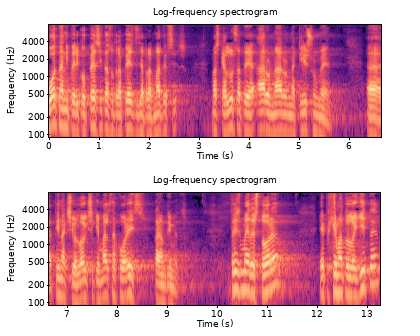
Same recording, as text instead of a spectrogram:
που όταν οι περικοπές ήταν στο τραπέζι της διαπραγμάτευσης, μας καλούσατε άρον-άρον να κλείσουμε ε, την αξιολόγηση και μάλιστα χωρίς τα αντίμετρα. Τρεις μέρες τώρα επιχειρηματολογείτε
